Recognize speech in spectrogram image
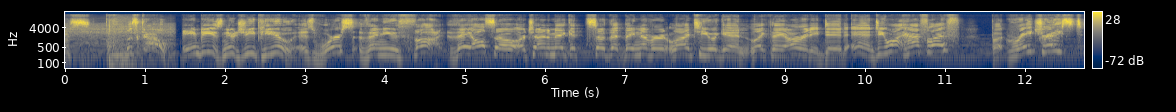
news. Let's go! AMD's new GPU is worse than you thought. They also are trying to make it so that they never lie to you again, like they already did. And do you want Half Life? But ray traced?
